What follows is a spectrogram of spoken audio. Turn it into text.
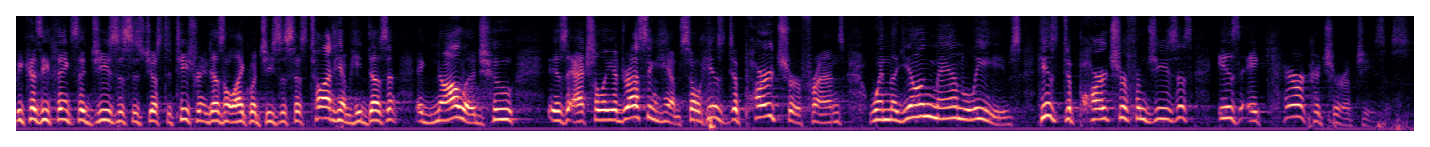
because he thinks that Jesus is just a teacher and he doesn't like what Jesus has taught him. He doesn't acknowledge who is actually addressing him. So his departure, friends, when the young man leaves, his departure from Jesus is a caricature of Jesus.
